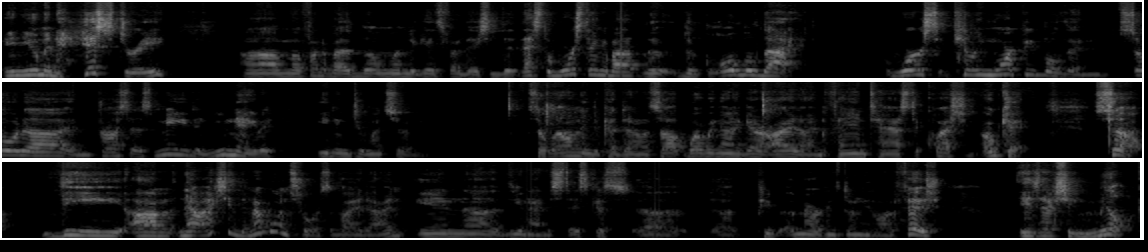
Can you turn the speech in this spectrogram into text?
in human history, um, funded by the Bill and Melinda Gates Foundation. That, that's the worst thing about the, the global diet. Worse, killing more people than soda and processed meat and you name it, eating too much sodium. So we all need to cut down on salt. Where are we going to get our iodine? Fantastic question. Okay, so the um, now actually the number one source of iodine in uh, the United States, because uh, uh, people Americans don't eat a lot of fish, is actually milk.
